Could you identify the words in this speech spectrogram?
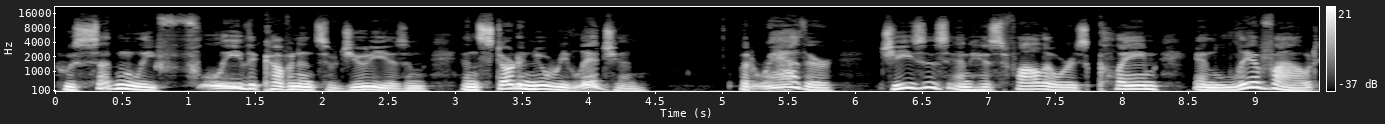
who suddenly flee the covenants of Judaism and start a new religion, but rather Jesus and his followers claim and live out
